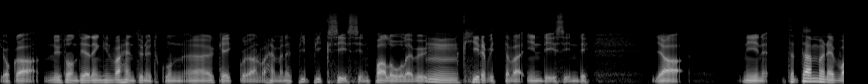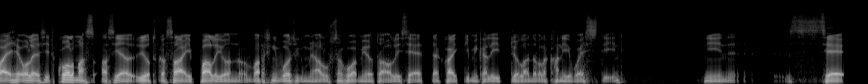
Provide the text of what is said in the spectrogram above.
joka nyt on tietenkin vähentynyt, kun äh, keikkoja on vähemmän. Pixiesin paluulevy, mm. hirvittävä indie-sindi. Ja niin tämmöinen vaihe oli. Ja sitten kolmas asia, jotka sai paljon, varsinkin vuosikymmenen alussa huomiota, oli se, että kaikki, mikä liittyy jollain tavalla Kanye Westiin, niin se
